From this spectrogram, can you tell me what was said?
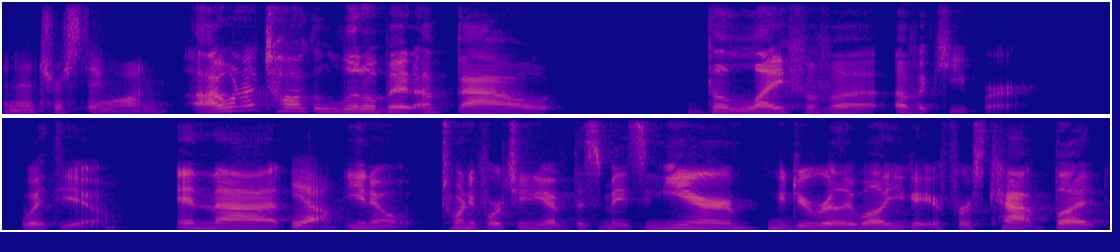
an interesting one. I want to talk a little bit about the life of a of a keeper with you. In that, Yeah. you know, 2014, you have this amazing year, you do really well, you get your first cap. But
